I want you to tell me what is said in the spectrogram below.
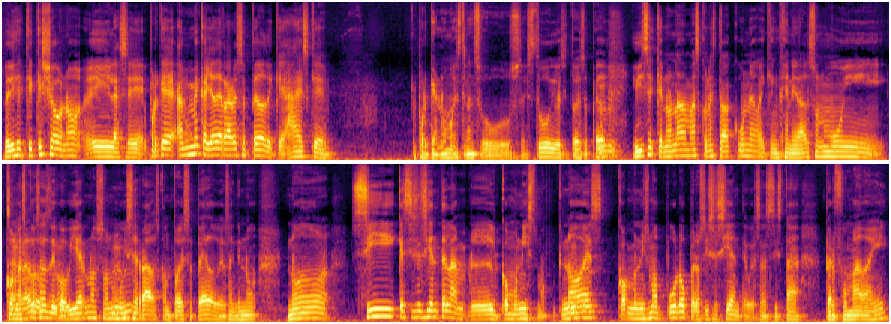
le dije, ¿qué, qué show, no? Y le hace, porque a mí me caía de raro ese pedo de que, ah, es que porque no muestran sus estudios y todo ese pedo. Y dice que no nada más con esta vacuna, güey, que en general son muy... Con las cosas de ¿no? gobierno son muy cerrados con todo ese pedo, güey. O sea, que no... No... Sí, que sí se siente la- el comunismo. No es comunismo puro, pero sí se siente, güey. O sea, sí está perfumado ahí.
